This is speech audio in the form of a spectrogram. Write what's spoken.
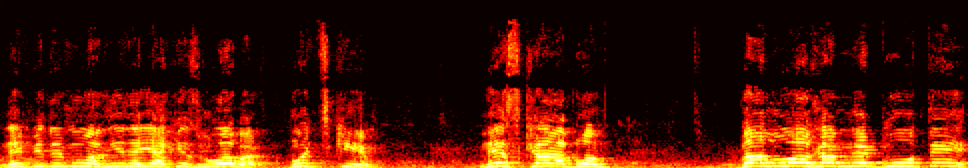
не підемо ні на який зговор будь-ким, не з кабом, балогам не бути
